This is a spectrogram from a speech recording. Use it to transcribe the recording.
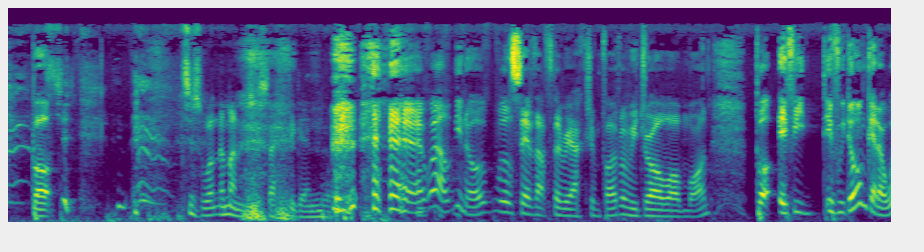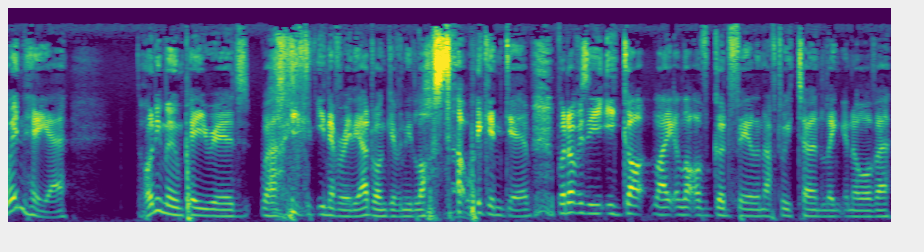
but just want the manager sacked again. well, you know, we'll save that for the reaction pod when we draw one-one. But if he if we don't get a win here, the honeymoon period. Well, he, he never really had one, given he lost that Wigan game. But obviously, he got like a lot of good feeling after he turned Lincoln over.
